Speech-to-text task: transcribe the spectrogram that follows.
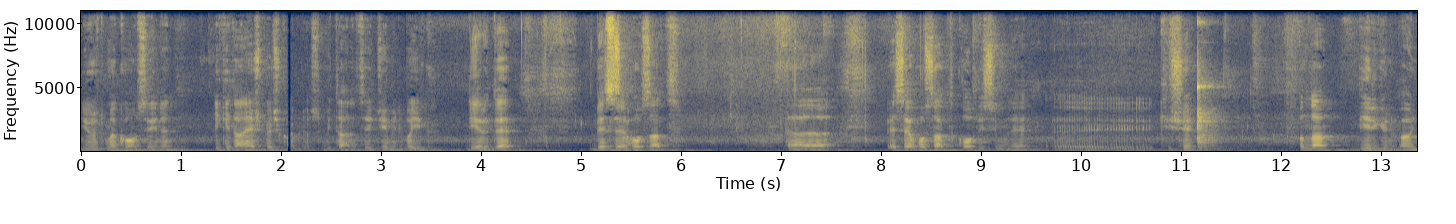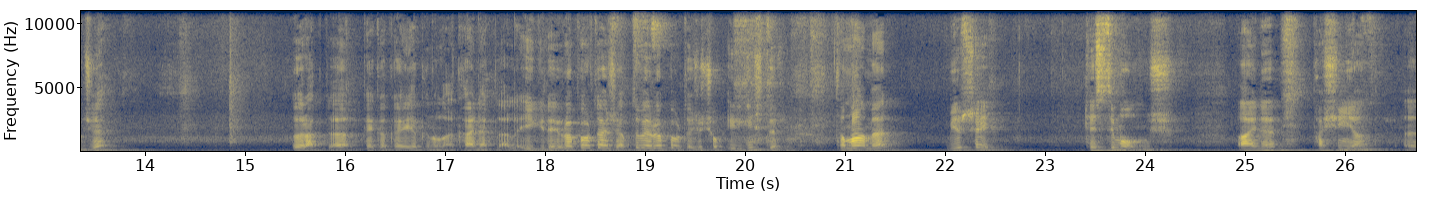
yürütme konseyinin iki tane eş başkanı biliyorsun. Bir tanesi Cemil Bayık, diğeri de Bese Hosat. Ee, Bese Hosat Kod isimli e, kişi bundan bir gün önce Irak'ta PKK'ya yakın olan kaynaklarla ilgili röportaj yaptı ve röportajı çok ilginçtir. Tamamen bir şey teslim olmuş aynı Paşinyan e,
